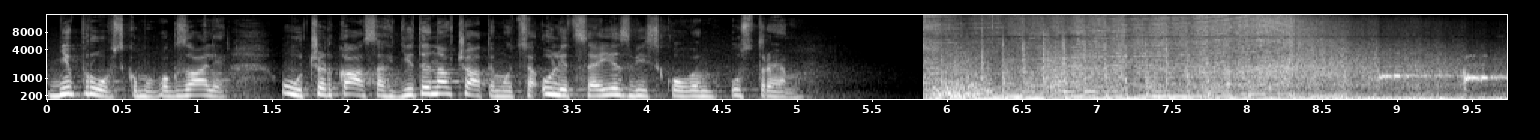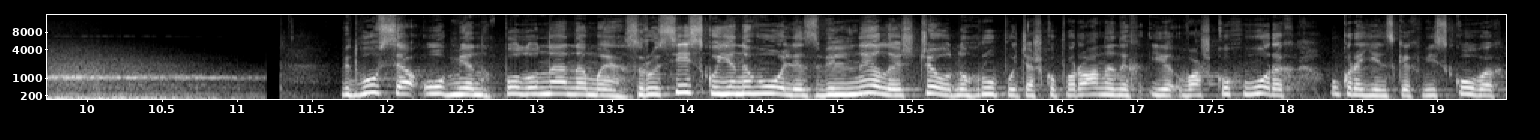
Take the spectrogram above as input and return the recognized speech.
Дніпровському вокзалі. У Черкасах діти навчатимуться у ліцеї з військовим устроєм. Відбувся обмін полоненими з російської неволі. Звільнили ще одну групу тяжкопоранених і важкохворих українських військових.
